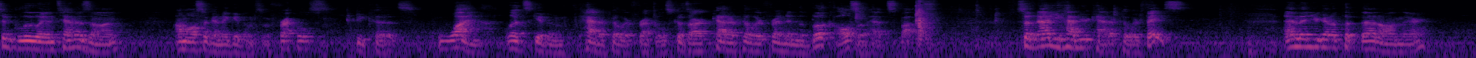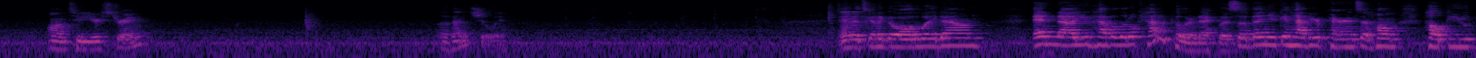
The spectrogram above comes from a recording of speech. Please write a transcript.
to glue antennas on, I'm also going to give them some freckles because why not? Let's give him caterpillar freckles because our caterpillar friend in the book also had spots. So now you have your caterpillar face. And then you're going to put that on there onto your string eventually. And it's going to go all the way down and now you have a little caterpillar necklace. So then you can have your parents at home help you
